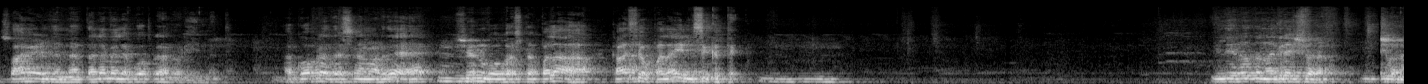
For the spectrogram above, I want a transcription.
ಸ್ವಾಮಿ ಹೇಳಿದನ್ನ ತಲೆ ಮೇಲೆ ಗೋಪುರ ನೋಡಿ ಇನ್ನಂತೆ. ಆ ಗೋಪುರ ದರ್ಶನ ಮಾಡಿದ್ರೆ ಶಿವನಿಗೆ ಅಷ್ಟ ಫಲ ಕಾಸಿ ಫಲ ಇಲ್ಲಿ ಸಿಕ್ಕತ್ತೆ. ಇಲ್ಲಿರೋದು ನಗರೇಶ್ವರ. ಈಶ್ವರ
